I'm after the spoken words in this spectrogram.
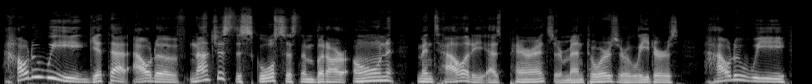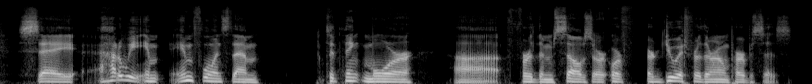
How do we get that out of not just the school system, but our own mentality as parents or mentors or leaders? How do we say, how do we Im- influence them to think more uh, for themselves or, or, or do it for their own purposes?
